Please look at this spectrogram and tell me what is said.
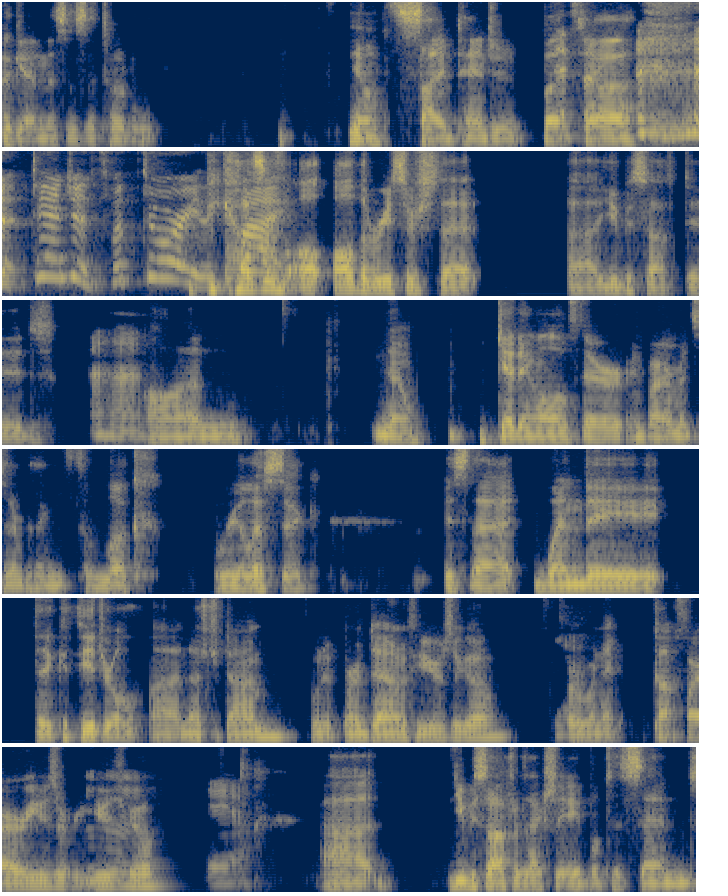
Again, this is a total, you know, side tangent, but uh, tangents with Tori. because of all, all the research that uh, Ubisoft did Uh-huh. on you know getting all of their environments and everything to look realistic is that when they the cathedral uh, Notre Dame when it burned down a few years ago Yeah. or when it caught fire years years Mhm. ago Yeah. uh, Ubisoft was actually able to send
